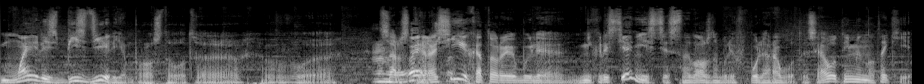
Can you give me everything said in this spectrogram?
маялись бездельем просто вот э, в Ну, царской конечно. России, которые были не крестьяне, естественно, должны были в поле работать, а вот именно такие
